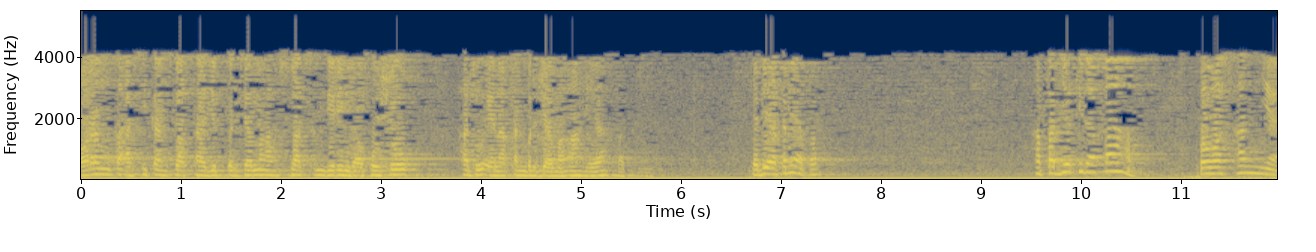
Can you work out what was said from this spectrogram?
Orang keasikan sholat tahajud berjamaah, sholat sendiri nggak khusyuk, aduh enakan berjamaah ya. Jadi akhirnya apa? Apa dia tidak paham? Bahwasannya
